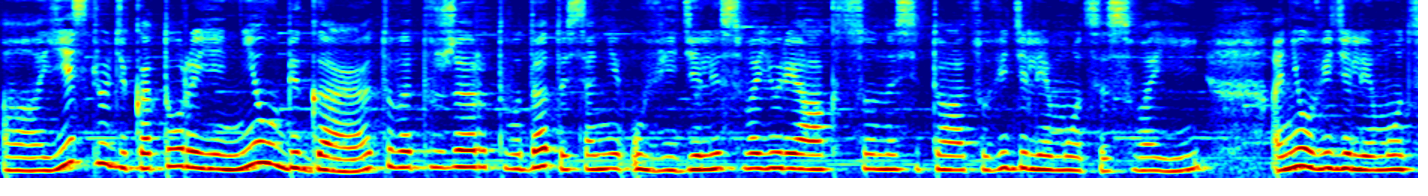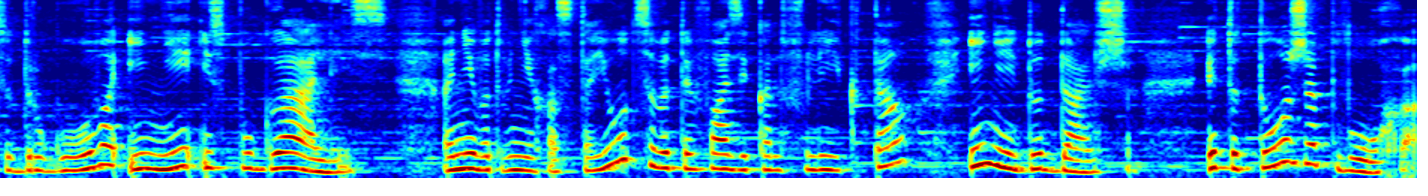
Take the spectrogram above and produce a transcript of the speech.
А, есть люди, которые не убегают в эту жертву, да, то есть они увидели свою реакцию на ситуацию, увидели эмоции свои, они увидели эмоции другого и не испугались. Они вот в них остаются в этой фазе конфликта и не идут дальше. Это тоже плохо.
